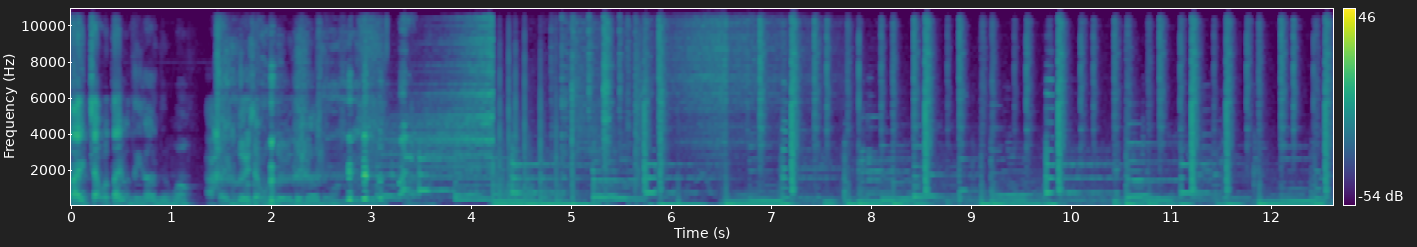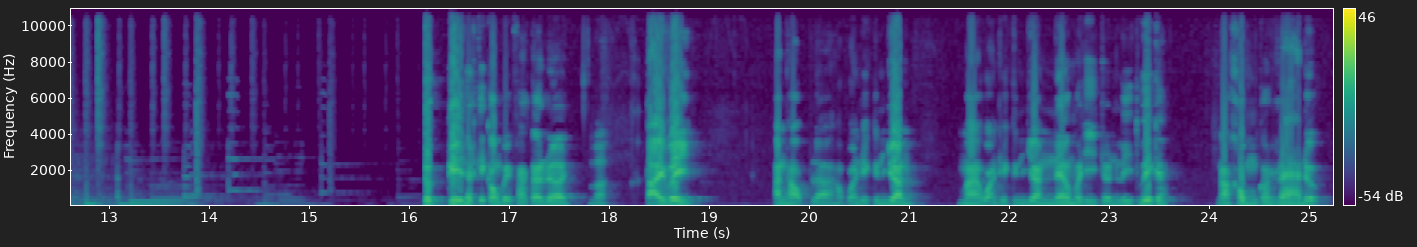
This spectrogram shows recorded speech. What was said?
tay chạm vào tay vẫn thích hơn đúng không? À. Tay người chạm vào người vẫn thích hơn đúng không? Đó. Cực kỳ thích cái công việc phát tờ rơi. Vâng. Tại vì anh học là học quản trị kinh doanh mà quản trị kinh doanh nếu mà chỉ trên lý thuyết á nó không có ra được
